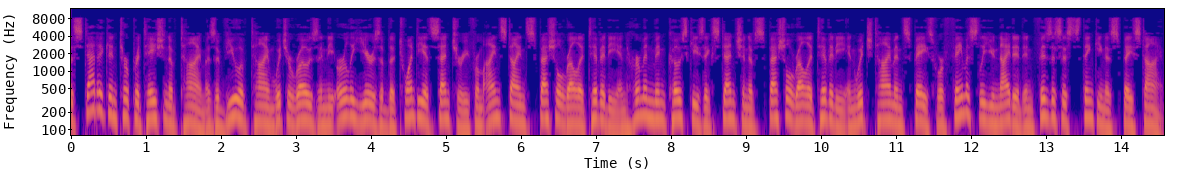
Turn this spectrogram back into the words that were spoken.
The static interpretation of time is a view of time which arose in the early years of the 20th century from Einstein's special relativity and Hermann Minkowski's extension of special relativity in which time and space were famously united in physicists' thinking as spacetime.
